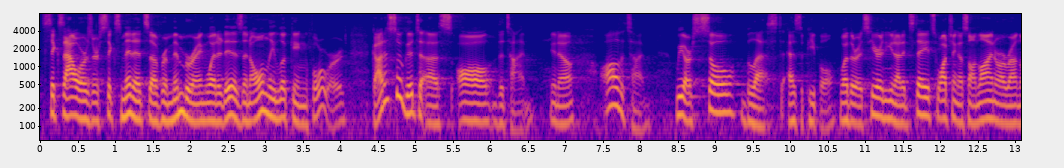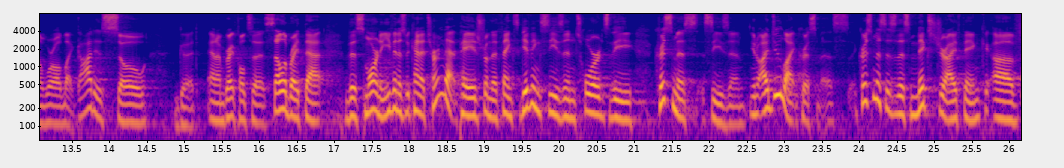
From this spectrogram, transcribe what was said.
six hours or six minutes of remembering what it is and only looking forward. God is so good to us all the time, you know, all the time. We are so blessed as a people, whether it's here in the United States, watching us online, or around the world. Like, God is so good. And I'm grateful to celebrate that this morning, even as we kind of turn that page from the Thanksgiving season towards the Christmas season. You know, I do like Christmas. Christmas is this mixture, I think, of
